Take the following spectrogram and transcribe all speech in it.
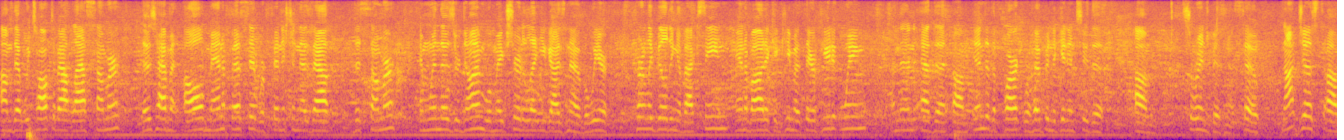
um, that we talked about last summer. Those haven't all manifested. We're finishing those out this summer. And when those are done, we'll make sure to let you guys know. But we are currently building a vaccine, antibiotic, and chemotherapeutic wing. And then at the um, end of the park, we're hoping to get into the um, syringe business. So not just uh,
